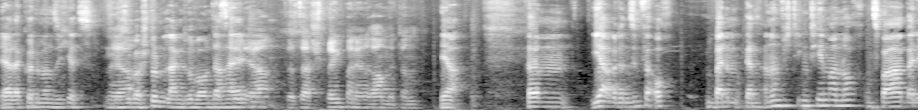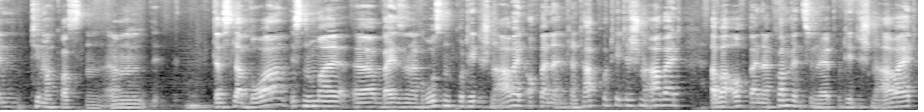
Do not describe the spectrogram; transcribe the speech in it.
Ja. da könnte man sich jetzt Ja. sogar stundenlang drüber Das, unterhalten. ja, da, springt man den Rahmen mit dann. Ja. Ähm, ja, aber dann sind wir auch bei einem ganz anderen wichtigen Thema noch, und zwar bei dem Thema Kosten. Ähm, das Labor ist nun mal äh, bei so einer großen prothetischen Arbeit, auch bei einer implantatprothetischen Arbeit, aber auch bei einer konventionell prothetischen Arbeit,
